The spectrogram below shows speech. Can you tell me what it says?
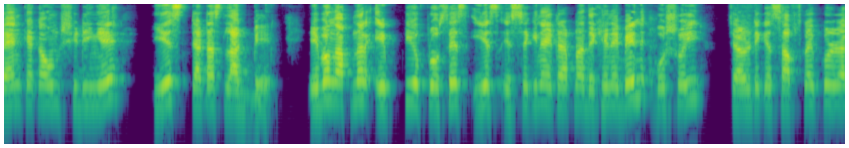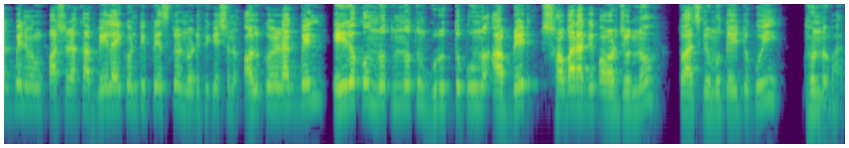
ব্যাংক অ্যাকাউন্ট শিডিংয়ে ইয়েস স্ট্যাটাস লাগবে। এবং আপনার এফটিও প্রসেস ইয়েস এসছে কিনা এটা আপনারা দেখে নেবেন। অবশ্যই চ্যানেলটিকে সাবস্ক্রাইব করে রাখবেন এবং পাশে রাখা বেল আইকনটি প্রেস করে নোটিফিকেশন অল করে রাখবেন। এইরকম নতুন নতুন গুরুত্বপূর্ণ আপডেট সবার আগে পাওয়ার জন্য। তো আজকের মতো এইটুকুই। ধন্যবাদ।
